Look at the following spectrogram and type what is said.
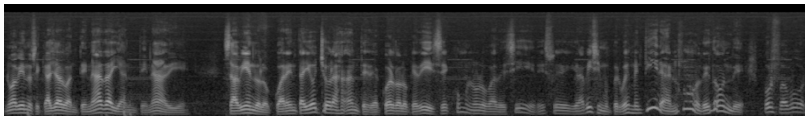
no habiéndose callado ante nada y ante nadie, sabiéndolo 48 horas antes, de acuerdo a lo que dice, ¿cómo no lo va a decir? Eso es gravísimo, pero es mentira, ¿no? ¿De dónde? Por favor,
